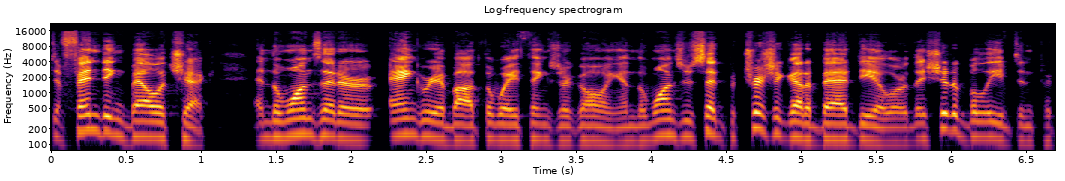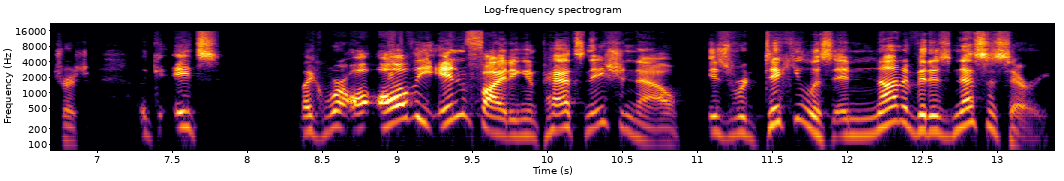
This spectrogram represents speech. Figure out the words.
defending Belichick and the ones that are angry about the way things are going, and the ones who said Patricia got a bad deal or they should have believed in Patricia. Like it's like we're all, all the infighting in Pats Nation now is ridiculous, and none of it is necessary.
